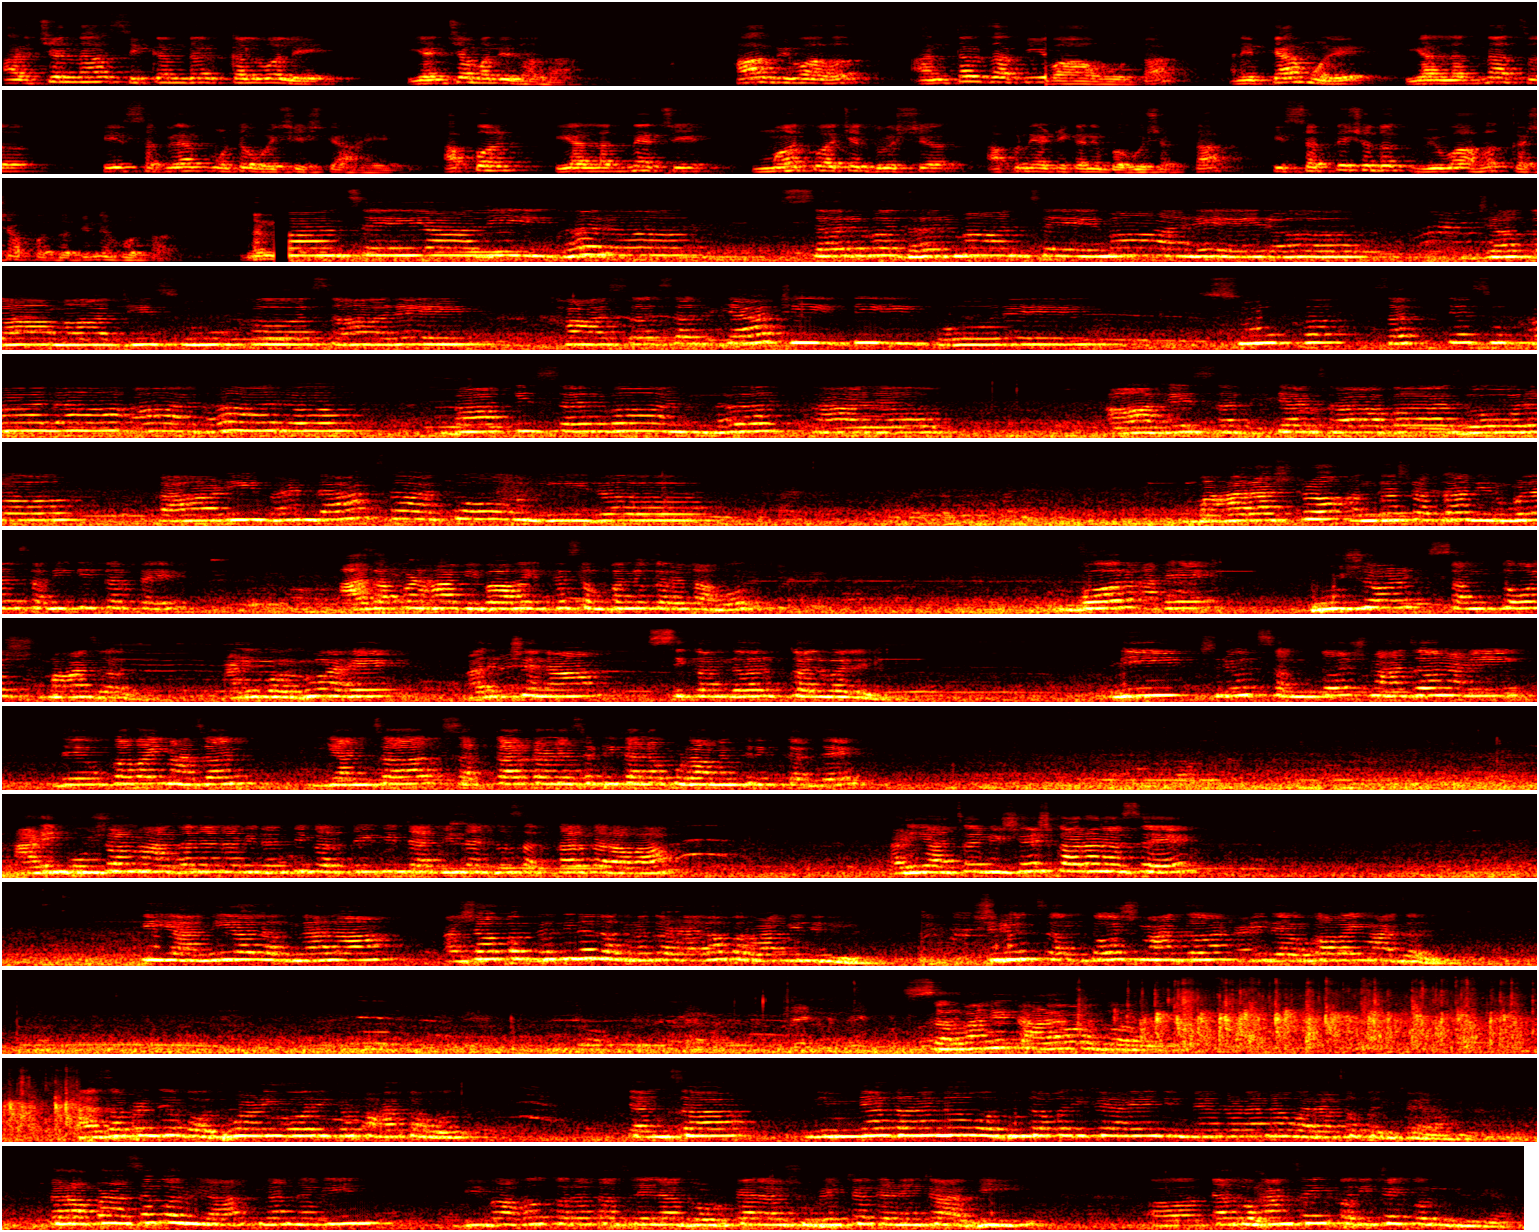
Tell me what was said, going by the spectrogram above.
अर्चना सिकंदर कलवले यांच्यामध्ये झाला. हा विवाह आंतरजातीय विवाह होता आणि त्यामुळे या लग्नाचं हे सगळ्यात मोठं वैशिष्ट्य आहे. आपण या लग्नाचे महत्त्वाचे दृश्य आपण या ठिकाणी बघू शकता की सत्यशोधक विवाह कशा पद्धतीने होतात धन्यवाद माझी सुख सारे खास सत्याची ती पोरे. सुख सत्य सुखाला आधार बाकी सर्व अंधकार. आहे सत्याचा बाजोर काळी भंडाचा तो नीर. महाराष्ट्र अंधश्रद्धा निर्मूलन समितीतर्फे आज आपण हा विवाह इथे संपन्न करत आहोत. वर आहे भूषण संतोष महाजन. आणि वधू आहे अर्चना सिकंदर कलवले. मी श्रीयुत संतोष महाजन आणि देवकाबाई महाजन यांचा सत्कार करण्यासाठी त्यांना पुढे आमंत्रित करते. आणि भूषण महाजन यांना विनंती करते की त्यांनी त्यांचा सत्कार करावा. आणि याचे विशेष कारण असे की यांनी या लग्नाला अशा पद्धतीने लग्न करायला परवानगी दिली. श्रीयुत संतोष महाजन आणि देवकाबाई महाजन सर्वांनी टाळ्या वाजवाव्या. आज आपण जे वधू आणि वर इथं पाहत आहोत त्यांचा निम्म्या जणांना वधूचा परिचय आहे निम्म्या जणांना वराचा परिचय आहे. तर आपण असं करूया या नवीन विवाह करत असलेल्या जोडप्याला शुभेच्छा देण्याच्या आधी त्या दोघांचा एक परिचय करून घेऊया.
